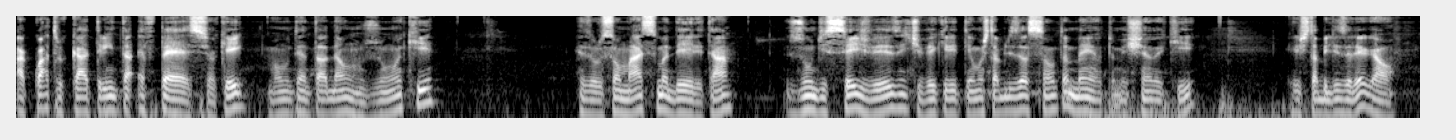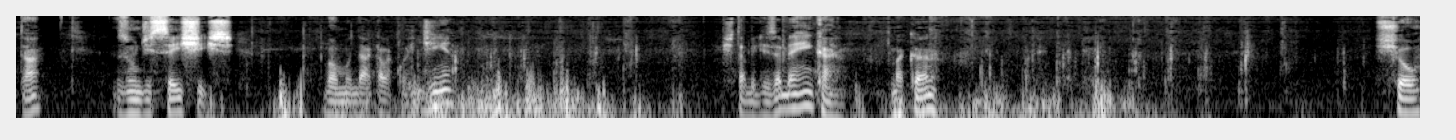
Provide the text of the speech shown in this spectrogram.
a 4K 30 FPS, ok? Vamos tentar dar um zoom aqui. Resolução máxima dele, tá? Zoom de 6 vezes, a gente vê que ele tem uma estabilização também. Eu tô mexendo aqui. Ele estabiliza legal, tá? Zoom de 6x. Vamos dar aquela corridinha. Estabiliza bem, cara. Bacana. Show.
